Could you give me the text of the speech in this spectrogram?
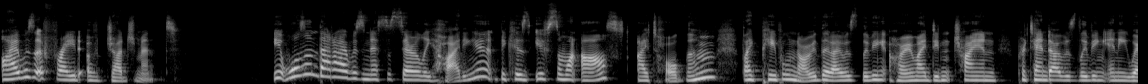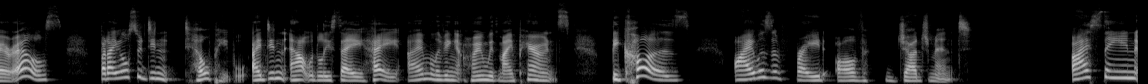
I was afraid of judgment. It wasn't that I was necessarily hiding it because if someone asked, I told them. Like people know that I was living at home. I didn't try and pretend I was living anywhere else, but I also didn't tell people. I didn't outwardly say, hey, I'm living at home with my parents because I was afraid of judgment. I seen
